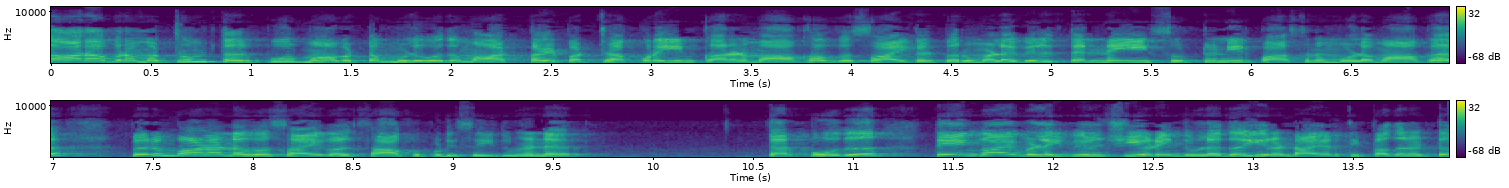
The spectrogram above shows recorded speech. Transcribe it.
தாராபுரம் மற்றும் திருப்பூர் மாவட்டம் முழுவதும் ஆட்கள் பற்றாக்குறையின் காரணமாக விவசாயிகள் பெருமளவில் தென்னையை சொட்டு நீர் பாசனம் மூலமாக பெரும்பாலான விவசாயிகள் சாகுபடி செய்துள்ளனர். தற்போது தேங்காய் விலை வீழ்ச்சியடைந்துள்ளது. இரண்டாயிரத்தி பதினெட்டு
